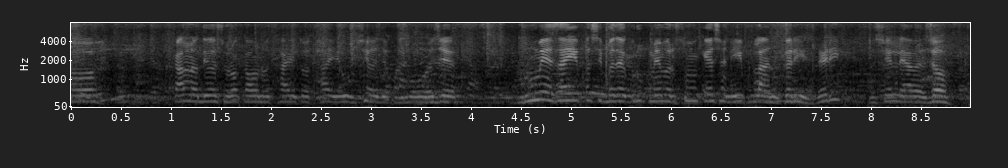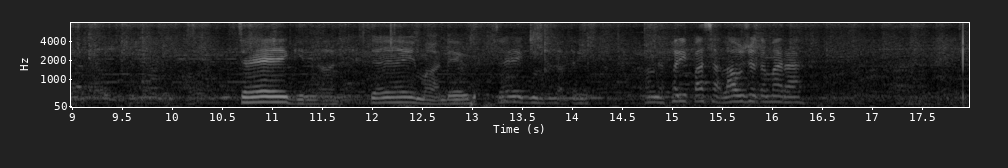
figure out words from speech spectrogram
કાલનો દિવસ રોકાવાનું થાય તો થાય એવું છે જ, પણ બહુ હજે રૂમે જઈએ પછી બધા ગ્રુપ મેમ્બર શું કહે છે ને એ પ્લાન કરીએ. રેડી છેલ્લે આવે જો. જય ગિરનાર, જય મહાદેવ, જય ગુરુદાત્રી અમને ફરી પાછા લાવજો તમારા.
